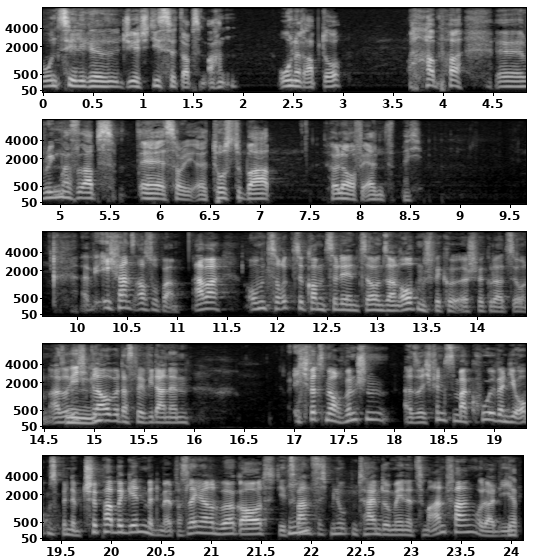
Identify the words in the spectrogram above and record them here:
unzählige GHD-Setups machen ohne Raptor. Aber äh, Ring Muscle Ups, äh, sorry, äh, Toast to Bar, Hölle auf Erden für mich. Ich fand es auch super. Aber um zurückzukommen zu, den, zu unseren Open-Spekulationen. Also mhm. ich glaube, dass wir wieder einen. Ich würde es mir auch wünschen, also ich finde es immer cool, wenn die Opens mit einem Chipper beginnen, mit einem etwas längeren Workout, die 20 mhm. Minuten Time-Domäne zum Anfang oder die yep.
